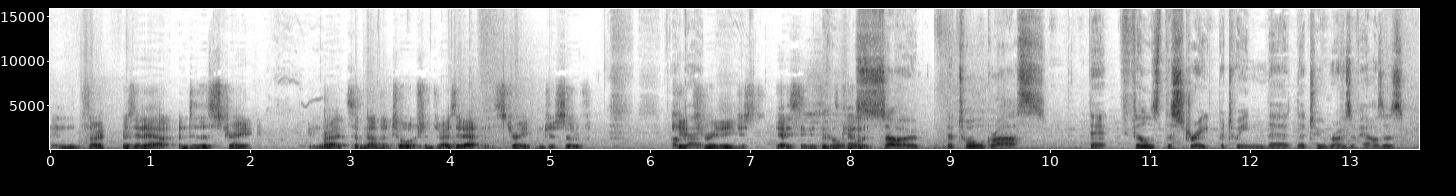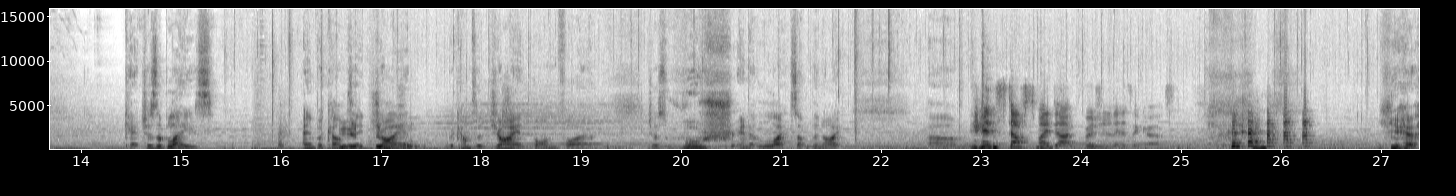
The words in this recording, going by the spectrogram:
and throws it out into the street. Lights another torch and throws it out into the street and just sort of gets Okay. ready just in case anything's Cool. coming. So the tall grass that fills the street between the, the two rows of houses catches a blaze and becomes a giant becomes a giant bonfire. Just whoosh and it lights up the night. Um, and stuffs my dark vision as it goes. yeah,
